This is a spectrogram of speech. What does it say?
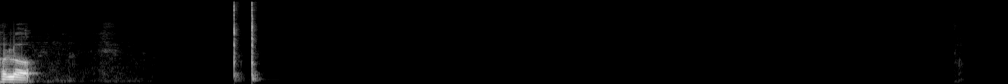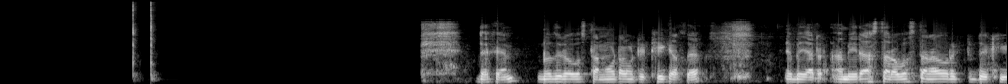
হলো দেখেন, নদীর অবস্থান মোটামুটি ঠিক আছে। এবার আমি রাস্তার অবস্থান আবার একটু দেখি।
